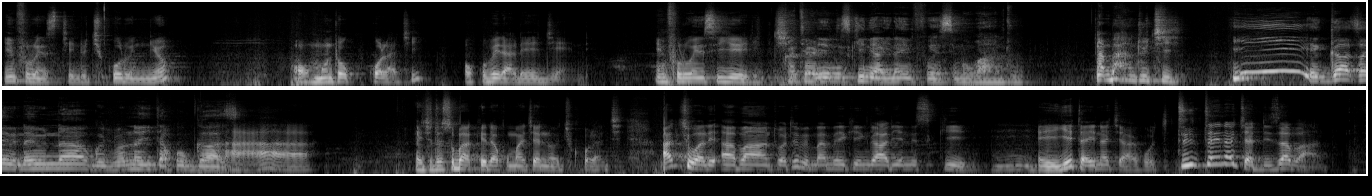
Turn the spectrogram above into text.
Influence kintu kikulu nnyo. Omuntu okukola ki? Okubeera legend. Influence ye eri ki? Kati alien skin alina influence mu bantu. Abantu ki Egaza yonna yonna gwe banayitako gaza. Ah. ekyo tosobola kera ku makya nokikola ki? Actually abantu ate bemakinga alien skin. Eh, ye talina kyako ti- talina kyaddiza bantu.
